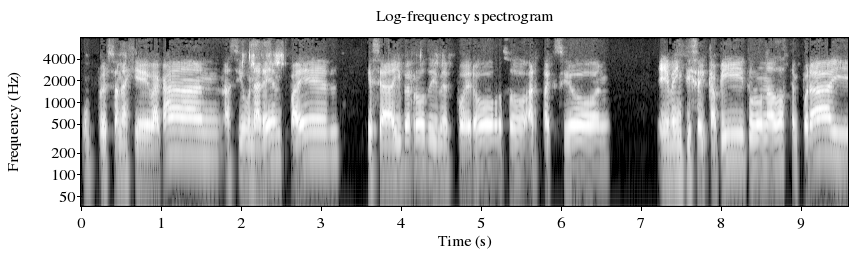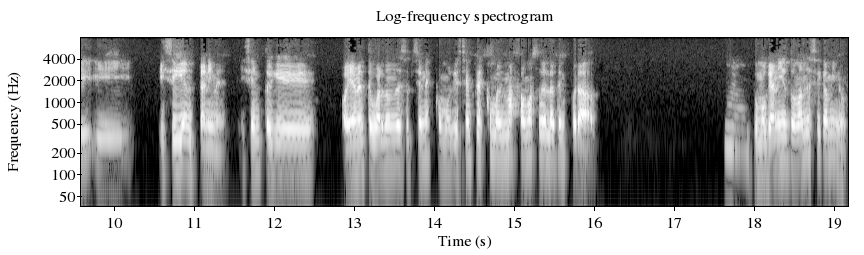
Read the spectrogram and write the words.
un personaje bacán, así un harem para él, que sea hiper roto, hiper poderoso, harta acción, eh, 26 capítulos, unas dos temporadas y, y, y siguiente anime. Y siento que, obviamente guardando excepciones, como que siempre es como el más famoso de la temporada. Mm. Como que han ido tomando ese camino.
